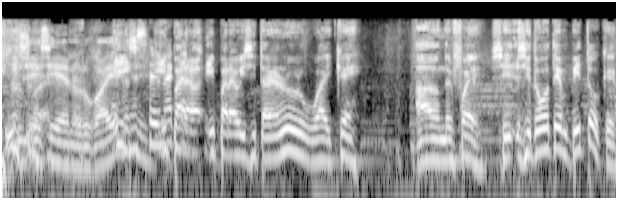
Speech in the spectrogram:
Sí, sí, en Uruguay ¿Y, es así. y para, y para visitar en Uruguay qué? ¿A dónde fue? ¿Sí, sí tuvo tiempito o qué?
